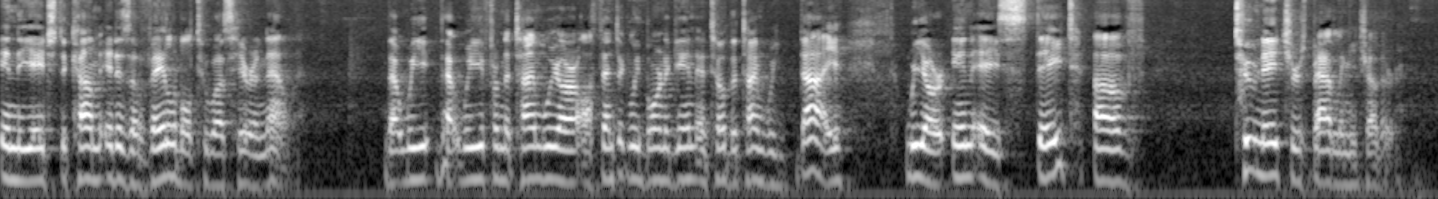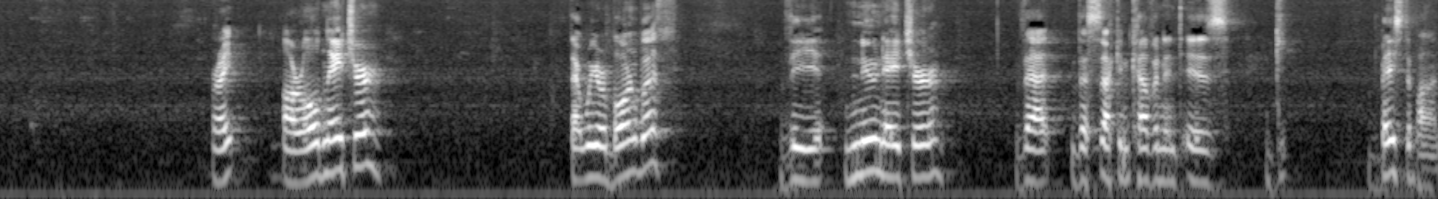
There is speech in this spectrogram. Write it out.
in the age to come, it is available to us here and now. That we, that we, from the time we are authentically born again until the time we die, we are in a state of two natures battling each other. Right? Our old nature that we were born with, the new nature that the second covenant is based upon.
